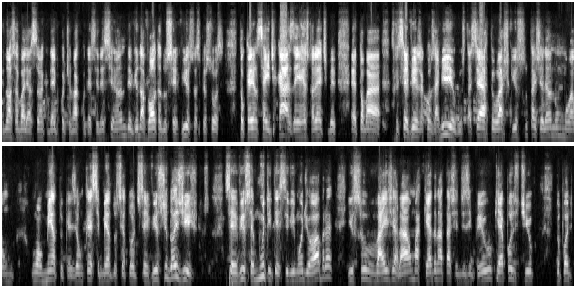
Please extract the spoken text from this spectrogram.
e nossa avaliação é que deve continuar acontecendo esse ano, devido à volta dos serviços, as pessoas estão querendo sair de casa, ir em restaurante, é, tomar cerveja com os amigos, tá certo? Eu acho que isso está gerando um, um um aumento, quer dizer, um crescimento do setor de serviços de dois dígitos. Serviço é muito intensivo em mão de obra, isso vai gerar uma queda na taxa de desemprego, que é positivo do ponto de,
